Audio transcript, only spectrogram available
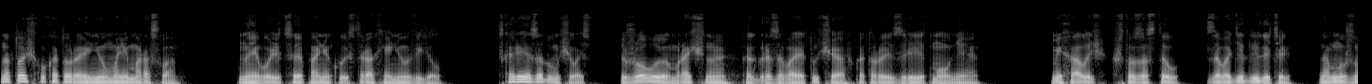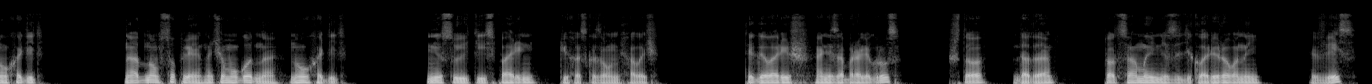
На точку, которая неумолимо росла. На его лице панику и страх я не увидел. Скорее задумчивость, тяжелую, мрачную, как грозовая туча, в которой зреет молния. «Михалыч, что застыл? Заводи двигатель. Нам нужно уходить». «На одном сопле, на чем угодно, но уходить». «Не суетись, парень», — тихо сказал Михалыч. «Ты говоришь, они забрали груз?» «Что? Да-да. Тот самый незадекларированный». «Весь?»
